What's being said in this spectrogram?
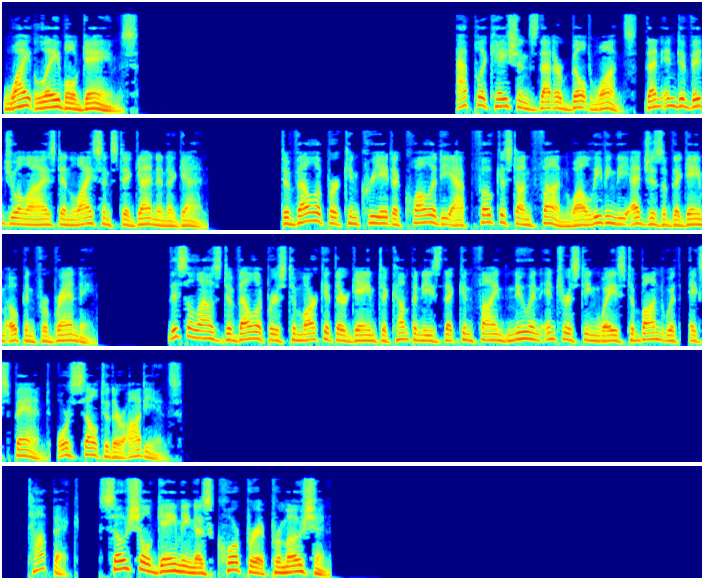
White label games Applications that are built once, then individualized and licensed again and again. Developer can create a quality app focused on fun while leaving the edges of the game open for branding. This allows developers to market their game to companies that can find new and interesting ways to bond with, expand, or sell to their audience. Social gaming as corporate promotion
